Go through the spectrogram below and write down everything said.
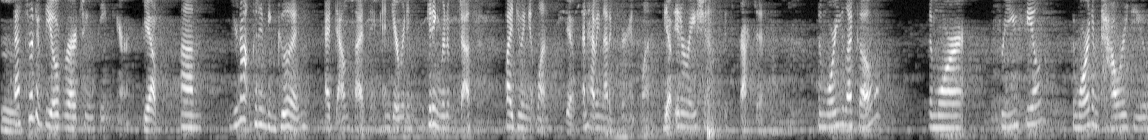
Mm. that's sort of the overarching theme here Yeah. um, you're not going to be good at downsizing and get rid of, getting rid of stuff by doing it once Yep. and having that experience once. It's Yep. iterations, it's practice. The more you let go, the more free you feel, the more it empowers you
